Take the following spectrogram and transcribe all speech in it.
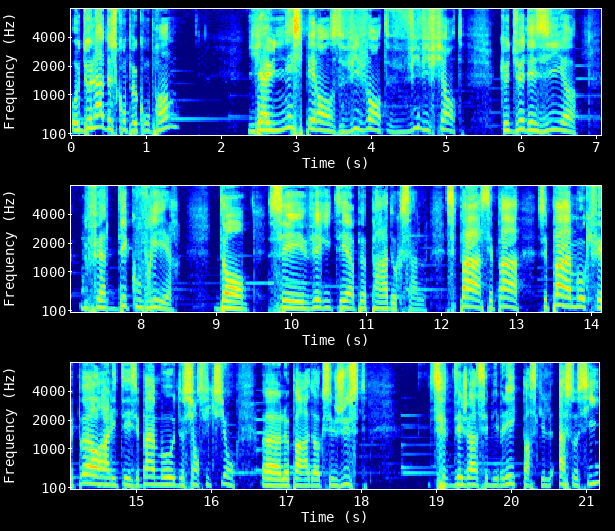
au-delà de ce qu'on peut comprendre, il y a une espérance vivante, vivifiante que Dieu désire nous faire découvrir dans ces vérités un peu paradoxales. C'est pas, c'est pas, c'est un mot qui fait peur en réalité. C'est pas un mot de science-fiction. Euh, le paradoxe, c'est juste, déjà c'est biblique parce qu'il associe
